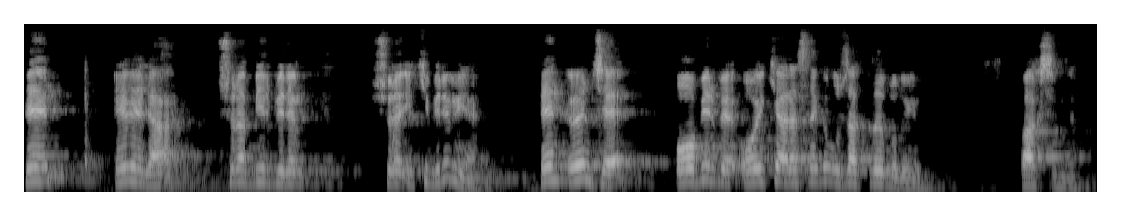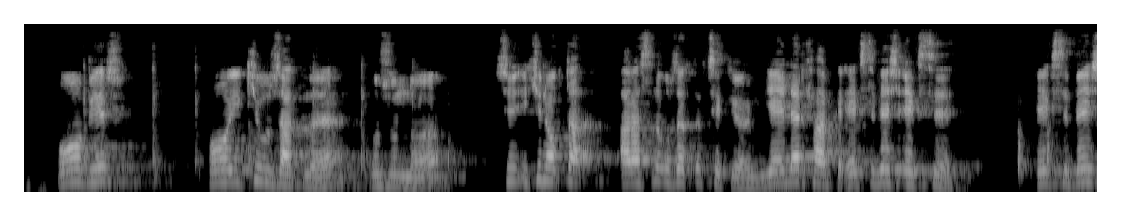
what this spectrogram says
ben evvela şura bir birim, şura iki birim ya. Ben önce O1 ve O2 arasındaki uzaklığı bulayım. Bak şimdi. O1, O2 uzaklığı, uzunluğu. Şimdi iki nokta arasında uzaklık çekiyorum. Y'ler farkı eksi 5 eksi eksi 5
